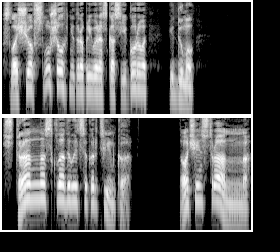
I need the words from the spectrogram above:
Слащев слушал неторопливый рассказ Егорова и думал, странно складывается картинка. Очень странно.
